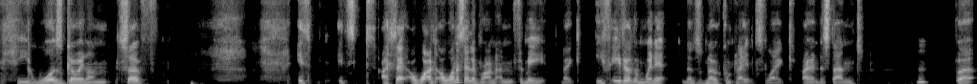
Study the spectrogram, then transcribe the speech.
he was going on. So it's it's I say I want I want to say LeBron, and for me, like if either of them win it, there's no complaints. Like I understand, mm-hmm. but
